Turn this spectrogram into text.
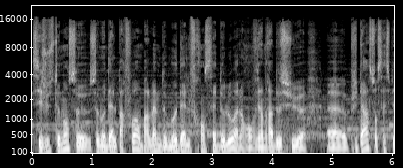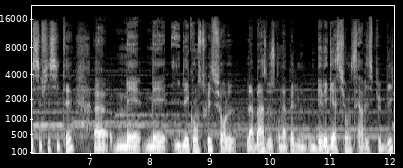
c'est justement ce, modèle. Parfois, on parle même de modèle français de l'eau. Alors, on reviendra dessus plus tard sur ses spécificités, mais mais il est construit sur la base de ce qu'on appelle une délégation de service public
